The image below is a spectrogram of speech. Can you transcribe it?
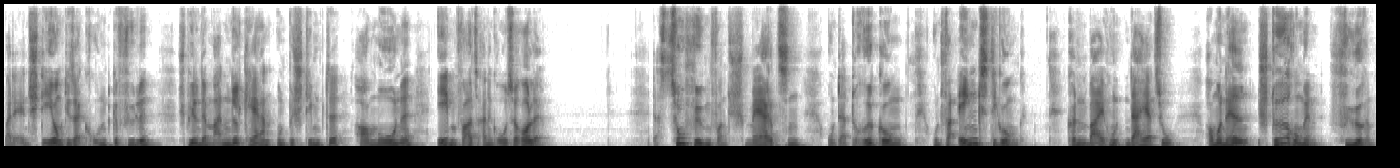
Bei der Entstehung dieser Grundgefühle spielen der Mandelkern und bestimmte Hormone ebenfalls eine große Rolle. Das Zufügen von Schmerzen, Unterdrückung und Verängstigung können bei Hunden daher zu hormonellen Störungen führen.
